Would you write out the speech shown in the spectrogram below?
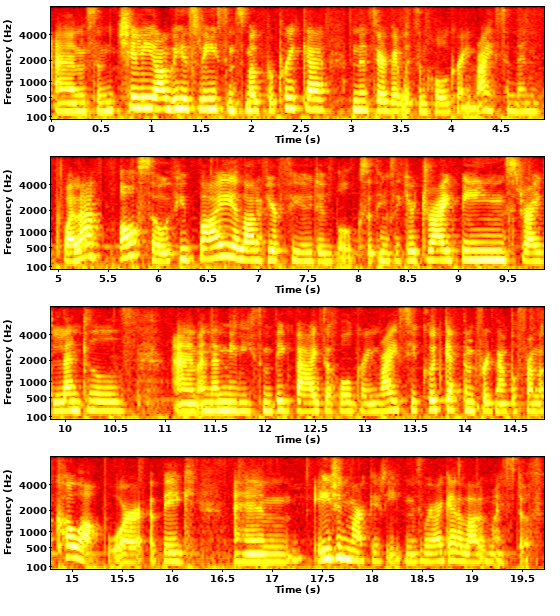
um, some chili obviously, some smoked paprika, and then serve it with some whole grain rice and then voila. Also, if you buy a lot of your food in bulk, so things like your dried beans, dried lentils, um, and then maybe some big bags of whole grain rice, you could get them, for example, from a co-op or a big um, Asian market even is where I get a lot of my stuff.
